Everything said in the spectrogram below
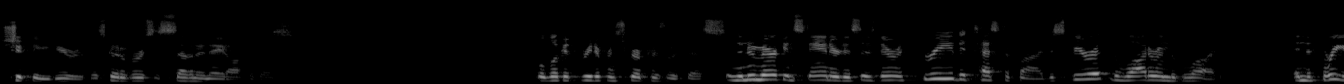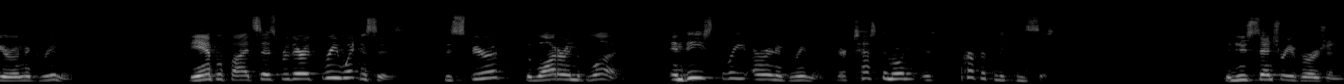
Shifting gears, let's go to verses 7 and 8 off of. We'll look at three different scriptures with this. In the New American Standard, it says there are three that testify the Spirit, the water, and the blood. And the three are in agreement. The Amplified says, For there are three witnesses the Spirit, the water, and the blood. And these three are in agreement. Their testimony is perfectly consistent. The New Century Version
